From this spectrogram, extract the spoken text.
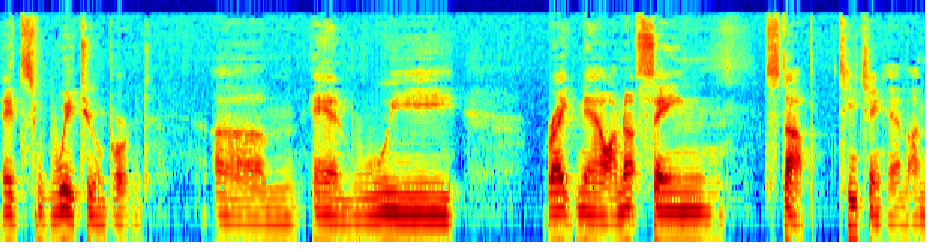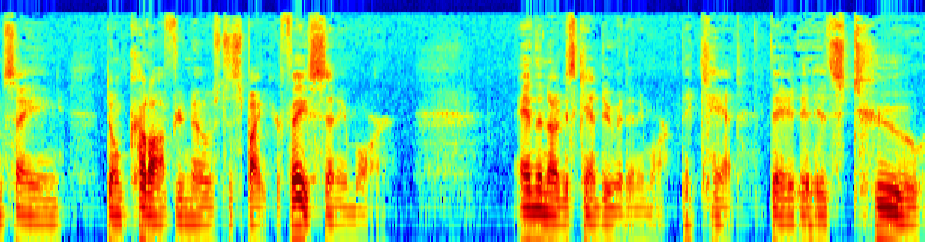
It's way too important. Um, and we, right now, I'm not saying stop teaching him. I'm saying don't cut off your nose to spite your face anymore. And the Nuggets can't do it anymore. They can't. They, it is too,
